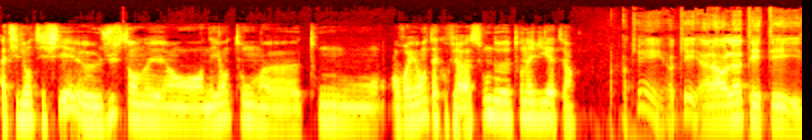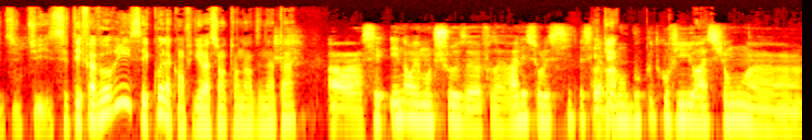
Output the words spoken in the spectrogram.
à t'identifier juste en, en ayant ton, ton, en voyant ta configuration de ton navigateur. OK, OK. Alors là, t'es, t'es, c'est tes favoris? C'est quoi la configuration de ton ordinateur? Euh, c'est énormément de choses. euh, Faudrait aller sur le site parce qu'il y a vraiment beaucoup de configurations. euh,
